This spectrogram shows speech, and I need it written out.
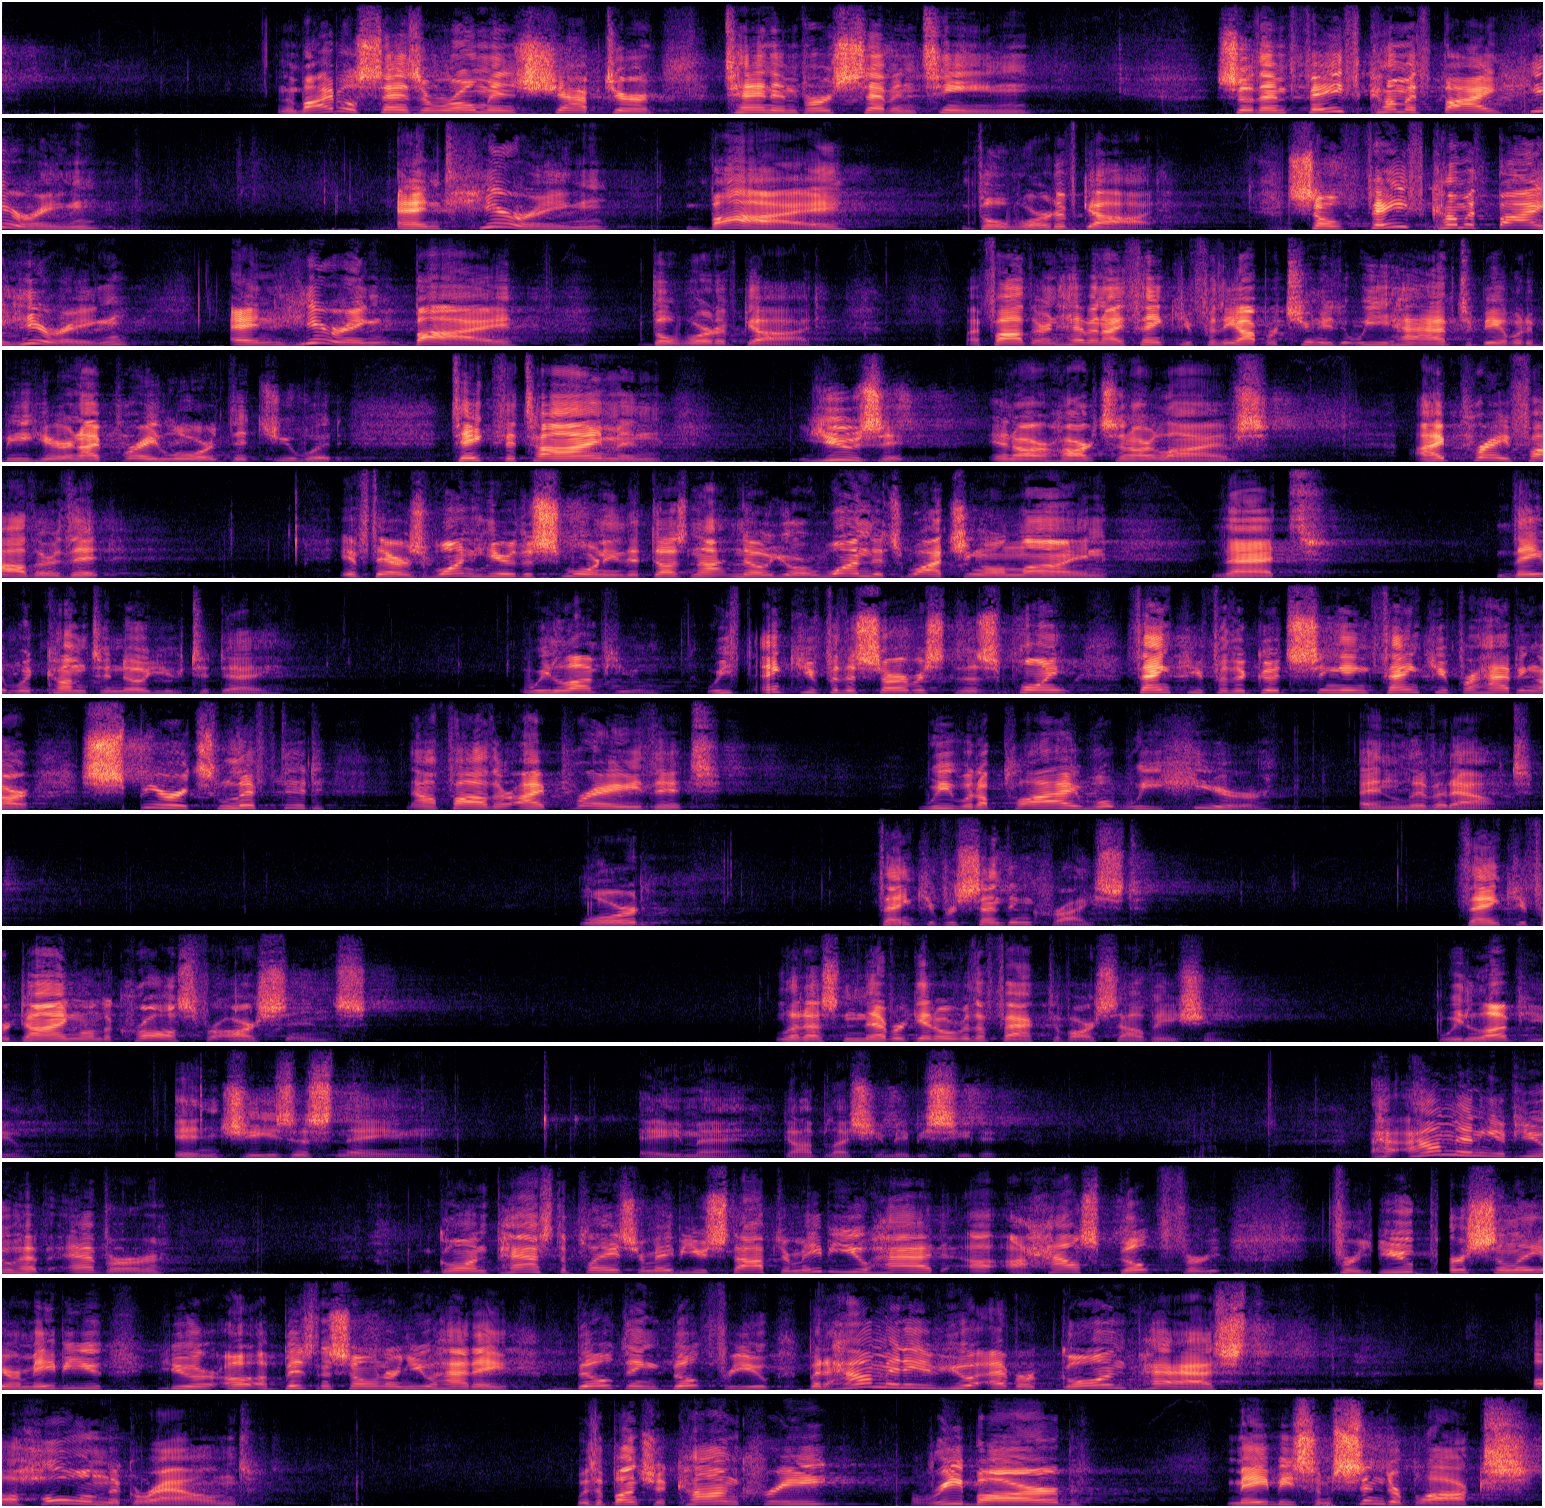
And the Bible says in Romans chapter 10 and verse 17, so then faith cometh by hearing and hearing by the Word of God. So faith cometh by hearing, and hearing by the Word of God. My Father in heaven, I thank you for the opportunity that we have to be able to be here, and I pray, Lord, that you would take the time and use it in our hearts and our lives. I pray, Father, that if there's one here this morning that does not know you, or one that's watching online, that they would come to know you today. We love you. We thank you for the service to this point. Thank you for the good singing. Thank you for having our spirits lifted. Now, Father, I pray that we would apply what we hear and live it out. Lord, thank you for sending Christ. Thank you for dying on the cross for our sins. Let us never get over the fact of our salvation. We love you. In Jesus' name, amen. God bless you. you may be seated. How many of you have ever gone past a place, or maybe you stopped, or maybe you had a, a house built for, for you personally, or maybe you, you're a business owner and you had a building built for you, but how many of you have ever gone past a hole in the ground with a bunch of concrete, rebarb, maybe some cinder blocks.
